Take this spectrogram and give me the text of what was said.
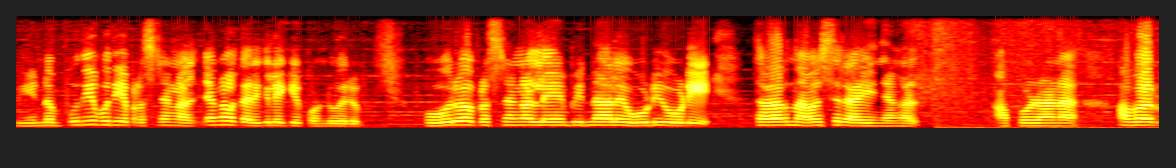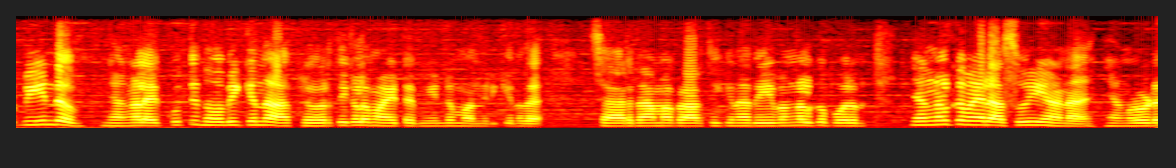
വീണ്ടും പുതിയ പുതിയ പ്രശ്നങ്ങൾ ഞങ്ങൾ കരികിലേക്ക് കൊണ്ടുവരും. ഓരോ പ്രശ്നങ്ങളുടെയും പിന്നാലെ ഓടി ഓടി തളർന്ന അവശരായി ഞങ്ങൾ. അപ്പോഴാണ് അവർ വീണ്ടും ഞങ്ങളെ കുത്തി നോവിക്കുന്ന പ്രവൃത്തികളുമായിട്ട് വീണ്ടും വന്നിരിക്കുന്നത്. ശാരദാമ്മ പ്രാർത്ഥിക്കുന്ന ദൈവങ്ങൾക്ക് പോലും ഞങ്ങൾക്ക് മേൽ അസൂയാണ് ഞങ്ങളോട്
